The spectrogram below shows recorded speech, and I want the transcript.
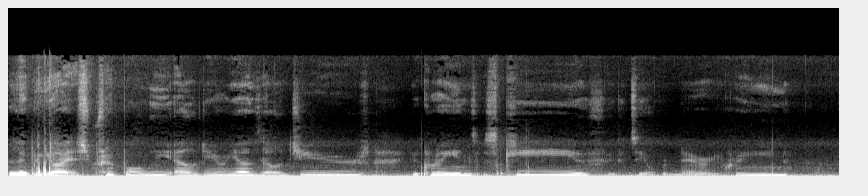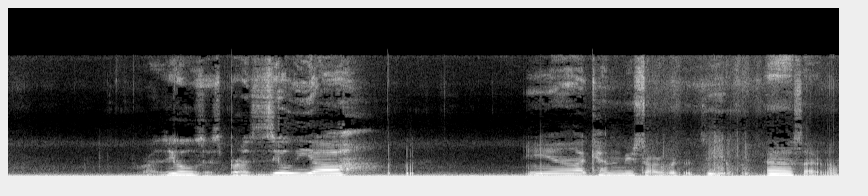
Libya is Tripoli. Algeria is Algiers. Ukraine's is Kiev. You can see over there, Ukraine. Brazil's is Brasilia. Yeah, it can be started with a Z. So I don't know.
